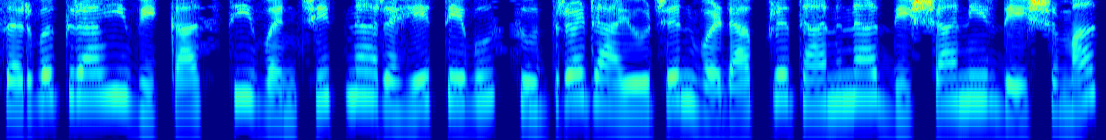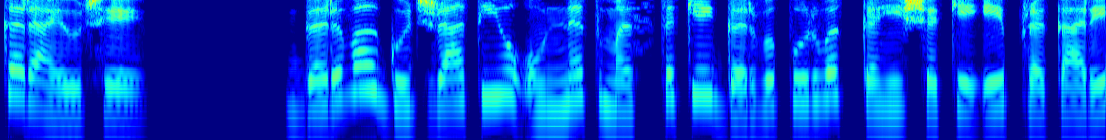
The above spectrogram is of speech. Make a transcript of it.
સર્વગ્રાહી વિકાસથી વંચિત ન રહે તેવું સુદૃઢ આયોજન વડાપ્રધાનના દિશાનિર્દેશમાં કરાયું છે. ગરવા ગુજરાતીઓ ઉન્નત મસ્તકે ગર્વપૂર્વક કહી શકે એ પ્રકારે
